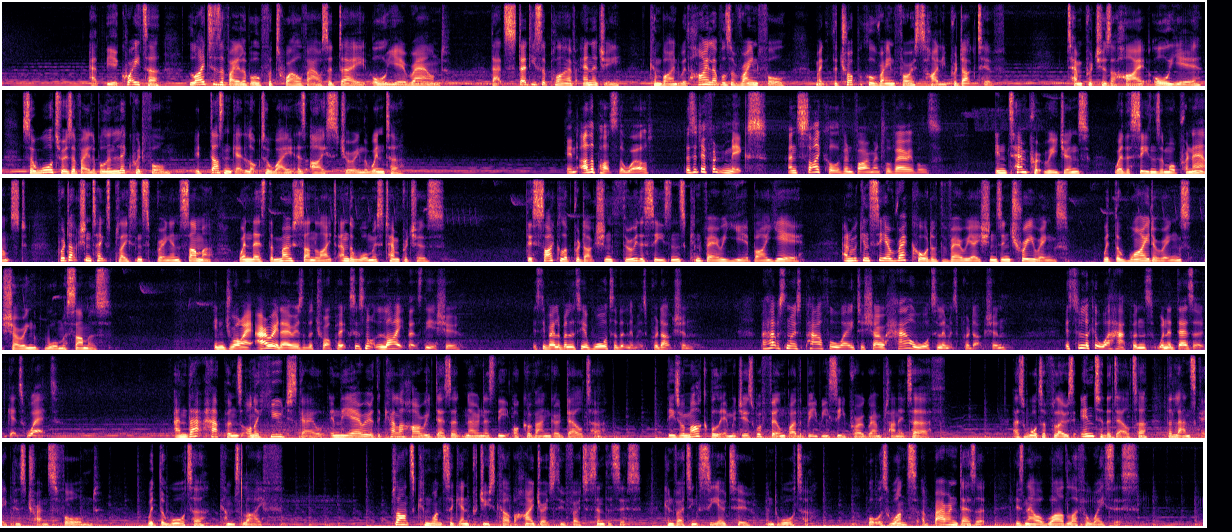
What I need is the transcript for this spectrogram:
At the equator, light is available for 12 hours a day, all year round. That steady supply of energy, combined with high levels of rainfall, make the tropical rainforests highly productive. Temperatures are high all year, so water is available in liquid form. It doesn't get locked away as ice during the winter. In other parts of the world, there's a different mix and cycle of environmental variables. In temperate regions, where the seasons are more pronounced, production takes place in spring and summer, when there's the most sunlight and the warmest temperatures. This cycle of production through the seasons can vary year by year, and we can see a record of the variations in tree rings, with the wider rings showing warmer summers. In dry, arid areas of the tropics, it's not light that's the issue. It's the availability of water that limits production. Perhaps the most powerful way to show how water limits production is to look at what happens when a desert gets wet. And that happens on a huge scale in the area of the Kalahari Desert known as the Okavango Delta. These remarkable images were filmed by the BBC programme Planet Earth. As water flows into the delta, the landscape is transformed. With the water comes life. Plants can once again produce carbohydrates through photosynthesis, converting CO2 and water. What was once a barren desert is now a wildlife oasis.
